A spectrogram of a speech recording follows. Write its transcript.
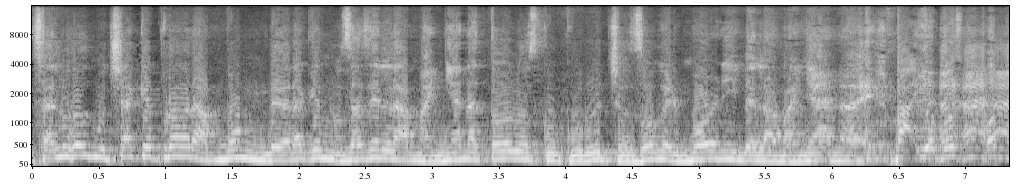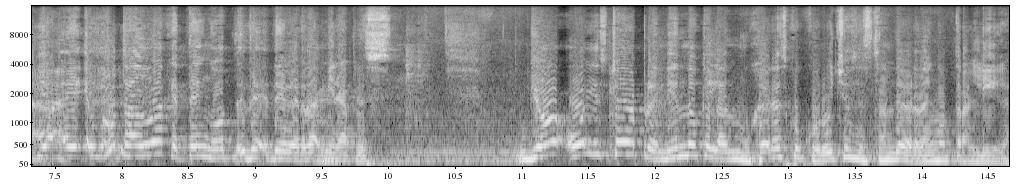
saludos mucha que programón. De verdad que nos hacen la mañana todos los cucuruchos. Son el morning de la mañana. ¿eh? Va, yo, pues, eh, eh, otra duda que tengo, de, de verdad, mira, pues. Yo hoy estoy aprendiendo que las mujeres cucuruchas están de verdad en otra liga.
